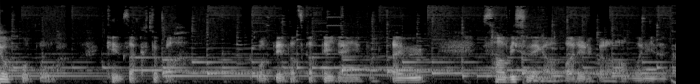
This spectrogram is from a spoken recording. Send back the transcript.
情報と検索とかのデータ使ってみたいと、だいぶサービス名がバレるから、あんまりなんか、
